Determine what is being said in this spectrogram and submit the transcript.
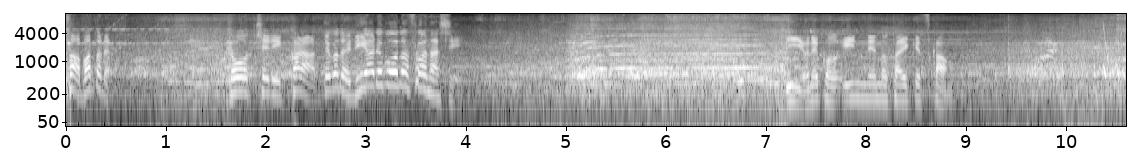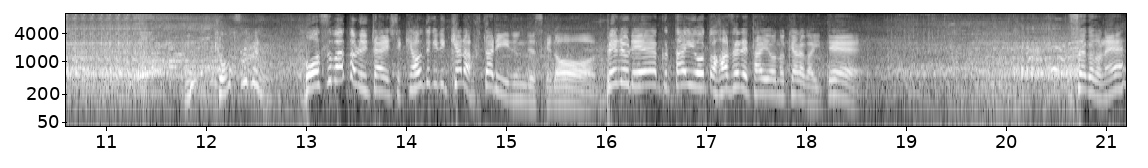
さあバトル。今日チェリーから。ということでリアルボーナスはなし。いいよねこの因縁の対決感共通ベルボスバトルに対して基本的にキャラ2人いるんですけどベルレア役対応とハズレ対応のキャラがいてそういうことね。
